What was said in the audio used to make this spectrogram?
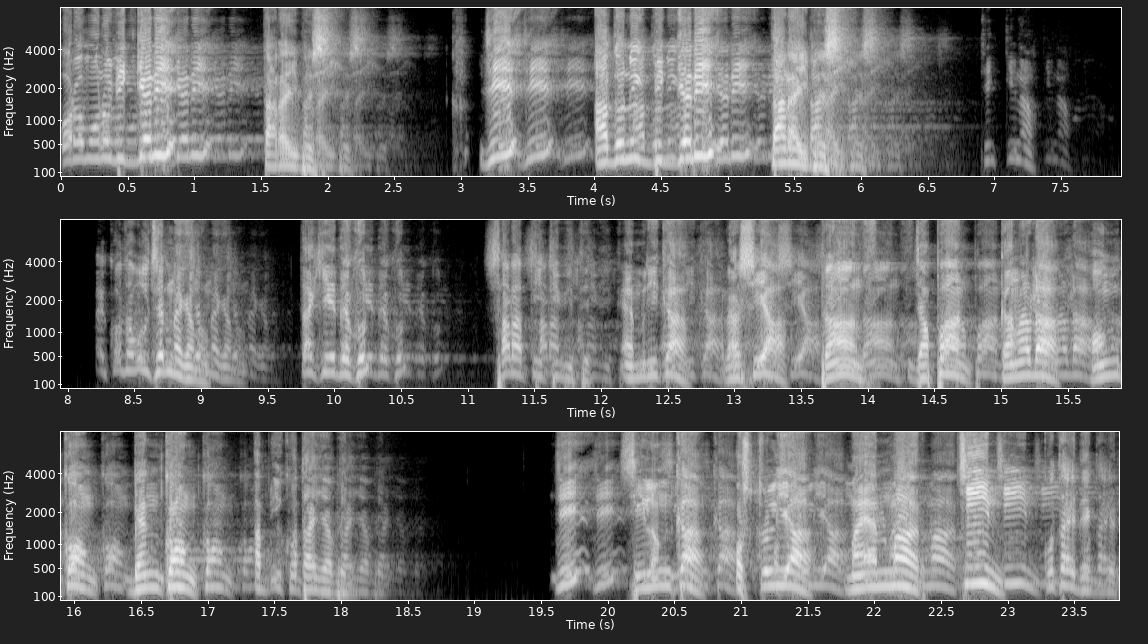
পরমাণু বিজ্ঞানী তারাই বেশি। জি, আধুনিক বিজ্ঞানী, তারাই বেশি। কথা বলছেন না কেন? তাকিয়ে দেখুন। দেখুন সারা পৃথিবীতে, America, Russia, France, Japan, Canada, Hong Kong, Bangkok, আপনি কোথায় যাবেন? জি? শ্রীলঙ্কা, অস্ট্রেলিয়া, মায়ানমার, চীন, কোথায় দেখবেন?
